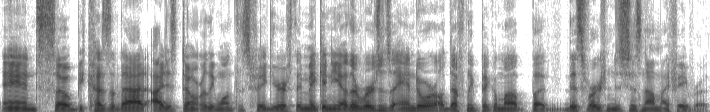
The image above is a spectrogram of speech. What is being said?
and so because of that, I just don't really want this figure. If they make any other versions of Andor, I'll definitely pick him up, but this version is just not my favorite.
